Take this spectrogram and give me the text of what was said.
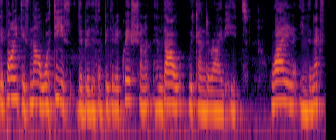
The point is now what is the Bethe-Salpeter equation and how we can derive it. While in the next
